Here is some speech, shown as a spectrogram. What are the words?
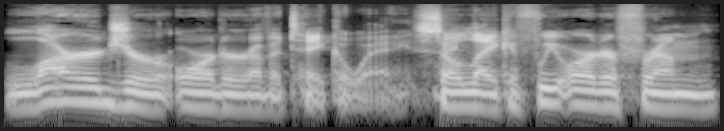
larger order of a takeaway. So like if we order from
